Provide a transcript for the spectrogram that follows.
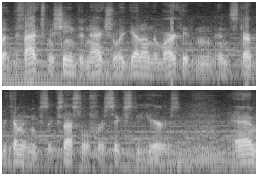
but the fax machine didn't actually get on the market and, and start becoming successful for 60 years. And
